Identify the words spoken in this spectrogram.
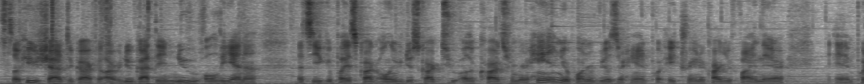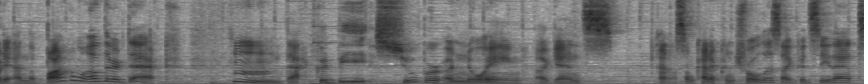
So huge shout out to Garfield. Alright, we do got the new Oleana. Let's see, you can play this card only if you discard two other cards from your hand. Your opponent reveals their hand. Put a trainer card you find there and put it on the bottom of their deck. Hmm, that could be super annoying against know, some kind of controllers. I could see that.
